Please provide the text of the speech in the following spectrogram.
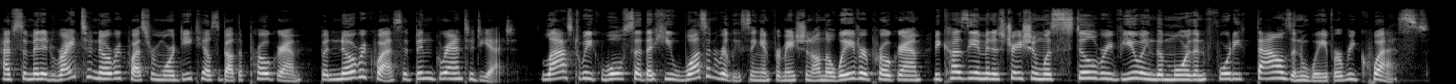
have submitted right to know requests for more details about the program, but no requests have been granted yet. Last week, Wolf said that he wasn't releasing information on the waiver program because the administration was still reviewing the more than 40,000 waiver requests.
